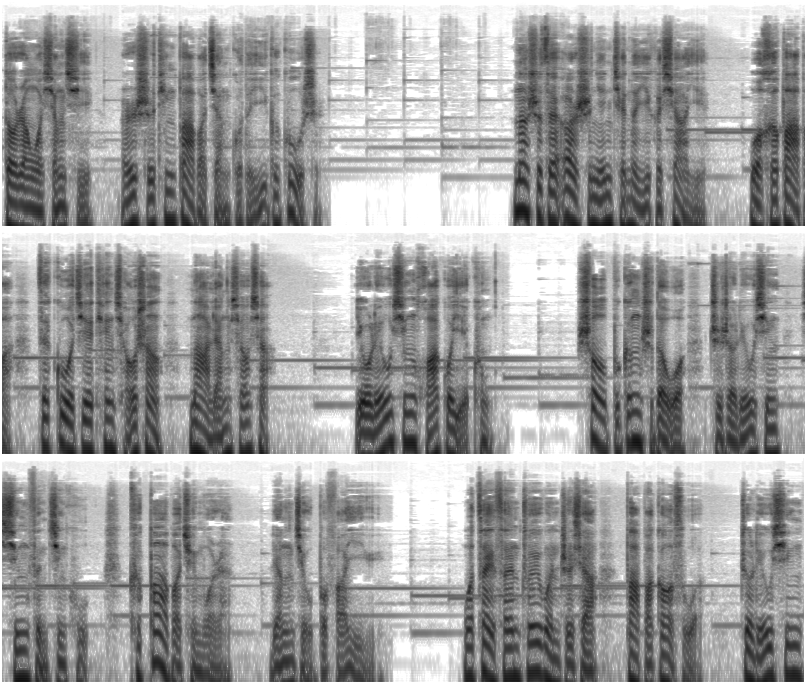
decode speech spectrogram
倒让我想起儿时听爸爸讲过的一个故事。那是在二十年前的一个夏夜。我和爸爸在过街天桥上纳凉消夏，有流星划过夜空。少不更事的我指着流星兴奋惊呼，可爸爸却默然，良久不发一语。我再三追问之下，爸爸告诉我，这流星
